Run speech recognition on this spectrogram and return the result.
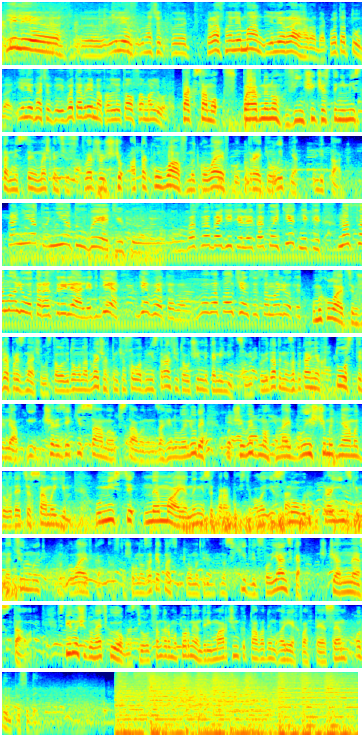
Или, э, или значит, э, Красный Лиман, или Райгородок, вот оттуда. Или, значит, и в это время пролетал самолет. Так само впевнено в іншій частині міста місцеві мешканці стверджують, що атакував Миколаївку 3 липня літак. Да нету, нету в этих, э, в освободителей такой техники. Нас с самолета расстреляли. Где? Где в этого? В, в ополченцы самолеты. У Миколаївці вже призначили, стало відомо надвечір тимчасову адміністрацію та очільника міліції. Відповідати на запитання, хто стріляв і через які саме обставини загинули люди, очевидно, найближчими днями доведеться саме їм. У місті немає нині сепаратистів, але і знову українським на цю мить Миколаївка, розташована за 15 кілометрів на схід від Слов'янська, ще не стала. З півночі Донецької області Олександр Моторний, Андрій Марченко та Вадим Орєхва. ТСН 1+,1.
